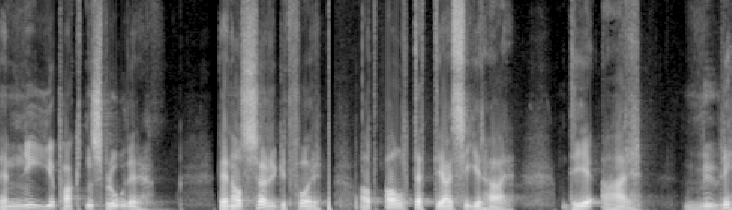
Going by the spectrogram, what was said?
Den nye paktens blod, dere den har sørget for at alt dette jeg sier her, det er mulig.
